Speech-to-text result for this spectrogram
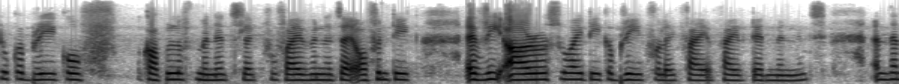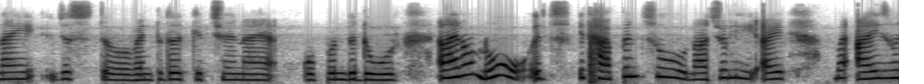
took a break of a couple of minutes like for five minutes. I often take every hour or so i take a break for like five five ten minutes. And then i just uh, went to the kitchen. I opened the door. And i don't know. It's it happened so naturally. I my eyes were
